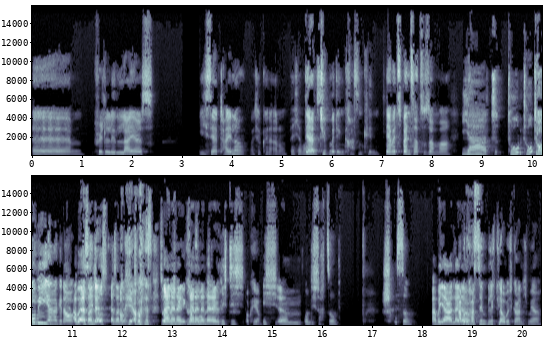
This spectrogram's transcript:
ähm, Pretty Little Liars. Wie hieß der? Tyler? Ich habe keine Ahnung. welcher war Der das? Typ mit dem krassen Kinn. Der mit Spencer zusammen war. Ja, Tobi. Tobi, ja, genau. Aber er sah nicht aus, er sah nicht Okay, aus aber das, so nein, nein, nein, nein, nein, nein, nein, richtig, Okay. ich, ähm, und ich dachte so, scheiße. Aber ja, leider. Aber du hast den Blick, glaube ich, gar nicht mehr.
